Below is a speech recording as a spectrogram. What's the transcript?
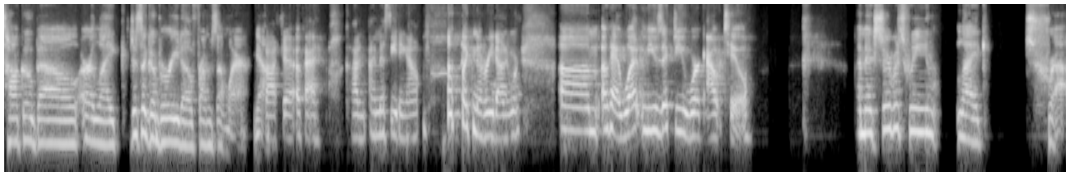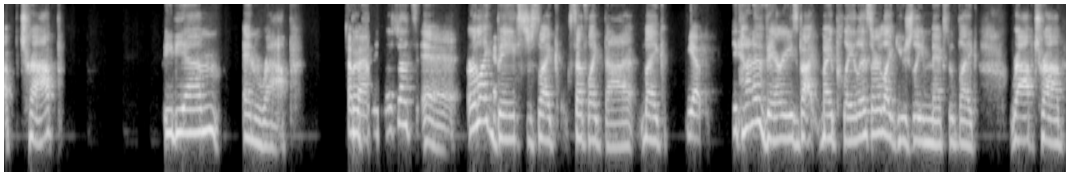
Taco Bell, or like just like a burrito from somewhere. Yeah. Gotcha. Okay. Oh, God, I miss eating out. like never eat out anymore. Um, okay. What music do you work out to? A mixture between like trap, trap, EDM, and rap. Okay. But much that's it. Or like bass, just like stuff like that. Like Yep. it kind of varies, but my playlists are like usually mixed with like rap, trap,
